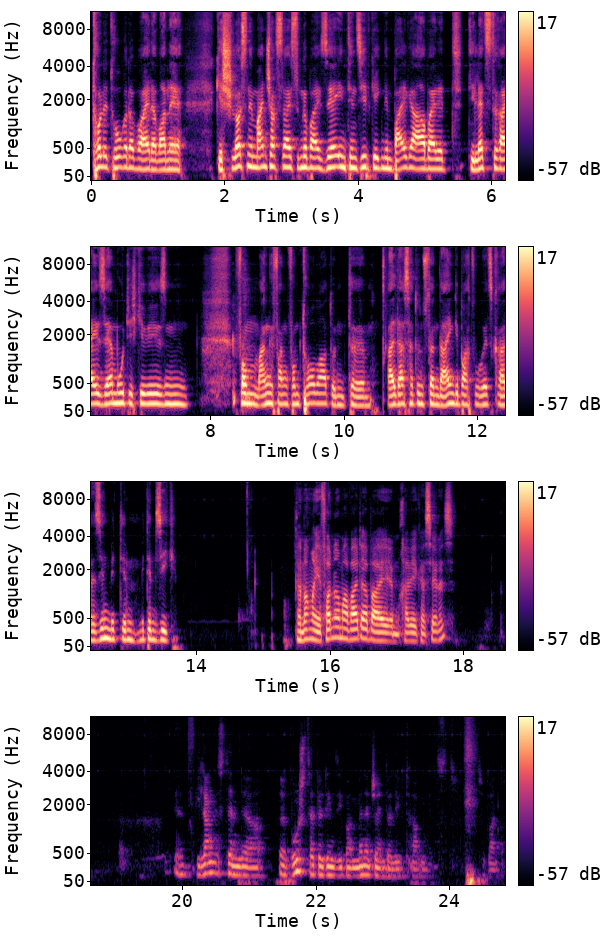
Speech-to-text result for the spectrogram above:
tolle Tore dabei, da war eine geschlossene Mannschaftsleistung dabei, sehr intensiv gegen den Ball gearbeitet, die letzte Reihe sehr mutig gewesen, vom angefangen vom Torwart und äh, all das hat uns dann dahin gebracht, wo wir jetzt gerade sind mit dem mit dem Sieg. Dann machen wir hier vorne nochmal weiter bei ähm, Javier Caceres. Äh, wie lang ist denn der äh, Wunschzettel, den Sie beim Manager hinterlegt haben, jetzt zu Weihnachten?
